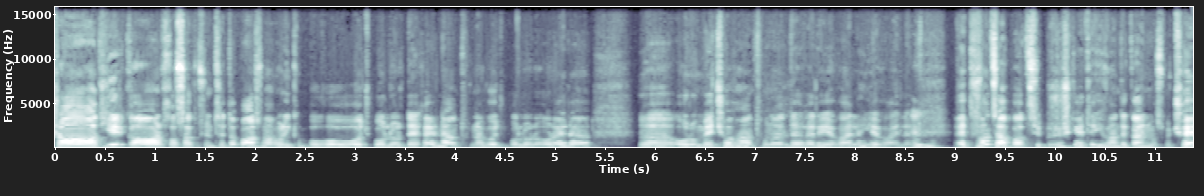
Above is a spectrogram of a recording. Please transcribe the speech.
շատ երկար խոսակցությունից հետո ասում որ ինքը ոչ բոլոր դեղերն է ընդունել ոչ բոլոր օրերը օրու մեջով է ընդունել դեղերը եւ այլն եւ այլն այդ ո՞նց ապացուցի բժիշկը եթե հիվանդը կային ասում չէ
